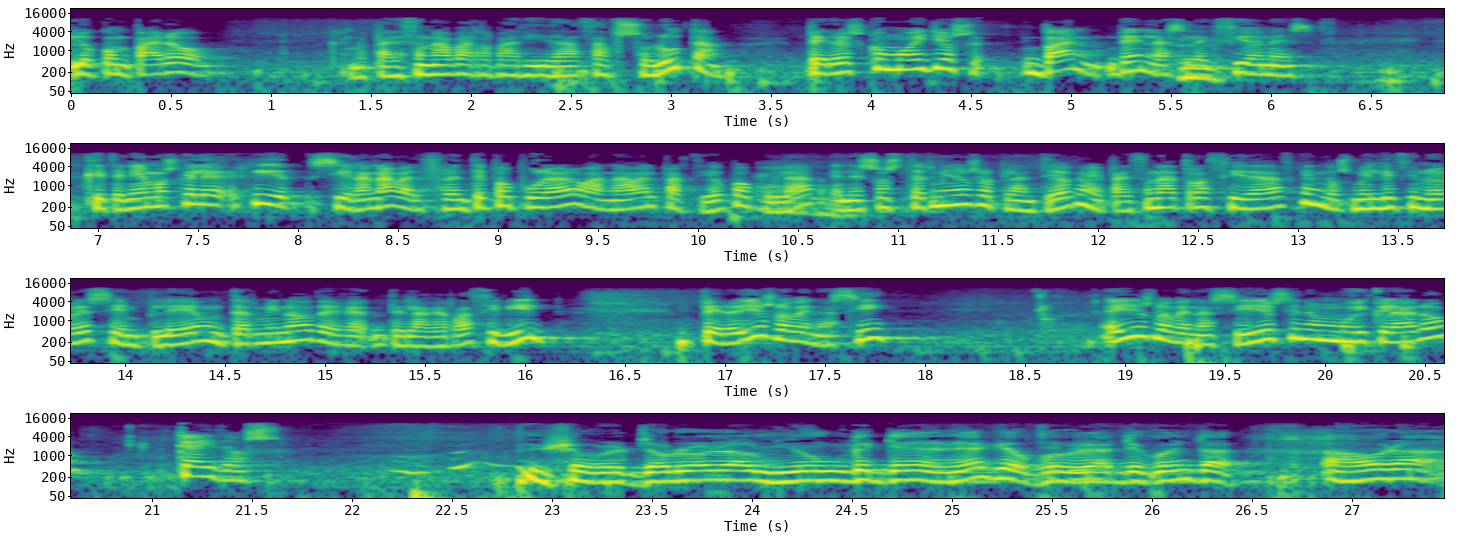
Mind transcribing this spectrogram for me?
lo comparó, que me parece una barbaridad absoluta, pero es como ellos van, ven las elecciones, que teníamos que elegir si ganaba el Frente Popular o ganaba el Partido Popular. En esos términos lo planteo, que me parece una atrocidad que en 2019 se emplee un término de, la guerra civil. Pero ellos lo ven así. Ellos lo ven así. Ellos tienen muy claro que hay dos. Y sobre todo la unión que tienen ellos, porque date cuenta, ahora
